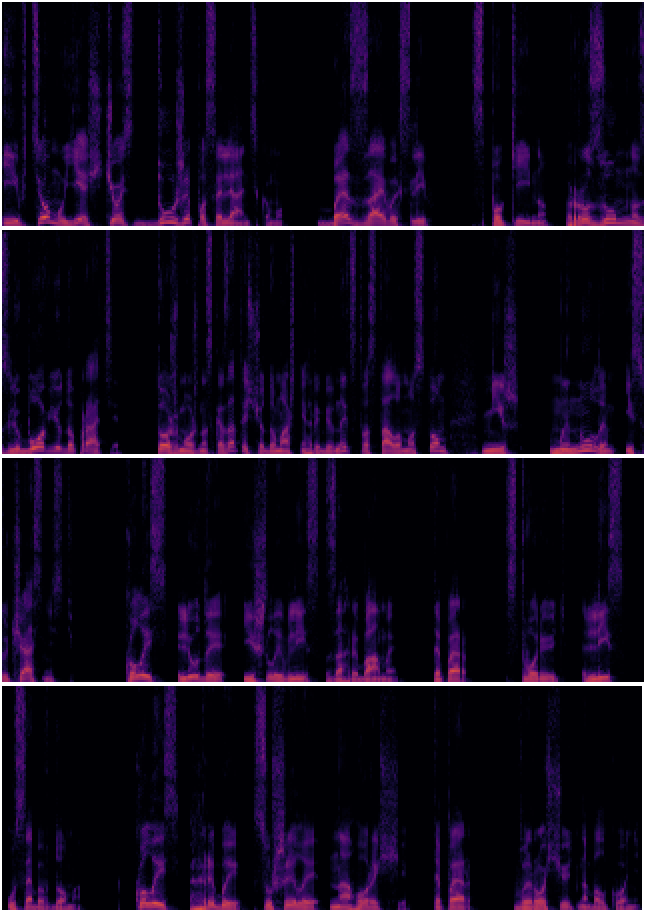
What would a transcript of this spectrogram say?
І в цьому є щось дуже по-селянському, без зайвих слів, спокійно, розумно, з любов'ю до праці. Тож можна сказати, що домашнє грибівництво стало мостом між минулим і сучасністю. Колись люди йшли в ліс за грибами, тепер створюють ліс у себе вдома. Колись гриби сушили на горищі, тепер вирощують на балконі.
